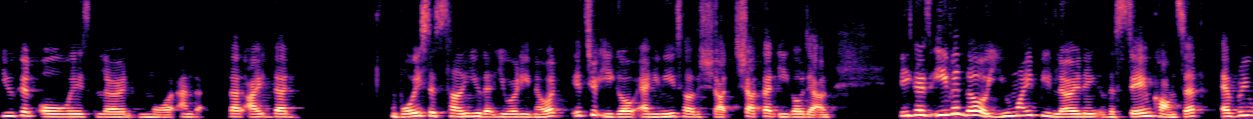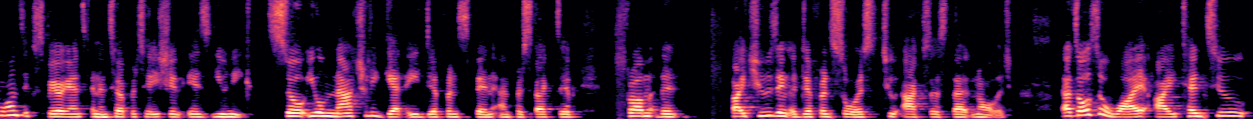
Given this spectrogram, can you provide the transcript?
you can always learn more. And that, that I that voice is telling you that you already know it, it's your ego, and you need to, to shut shut that ego down. Because even though you might be learning the same concept, everyone's experience and interpretation is unique. So you'll naturally get a different spin and perspective from the by choosing a different source to access that knowledge. That's also why I tend to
